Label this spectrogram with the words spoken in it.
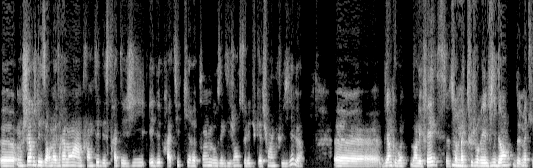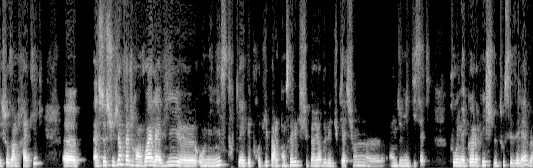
on cherche désormais vraiment à implanter des stratégies et des pratiques qui répondent aux exigences de l'éducation inclusive. bien que, bon, dans les faits, ce ne soit pas toujours évident de mettre les choses en pratique. À ce sujet, en fait, je renvoie à l'avis euh, au ministre qui a été produit par le Conseil supérieur de l'éducation euh, en 2017 pour une école riche de tous ses élèves,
